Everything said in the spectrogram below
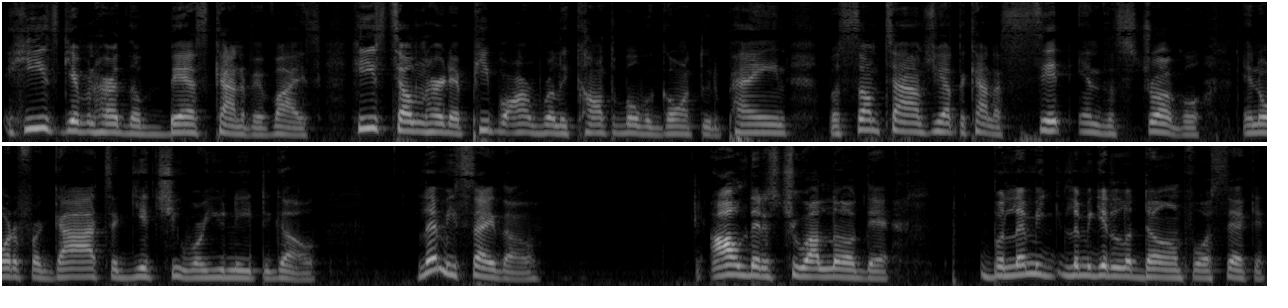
he's giving her the best kind of advice. He's telling her that people aren't really comfortable with going through the pain, but sometimes you have to kind of sit in the struggle in order for God to get you where you need to go. Let me say though, all that is true. I love that. But let me let me get a little dumb for a second.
